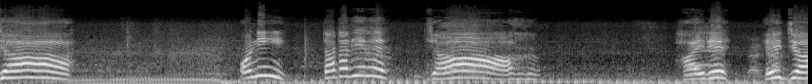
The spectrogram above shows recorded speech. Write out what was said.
যা। অনি, টাটা দিয়ে দে। যা। হায় রে, এই যা।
